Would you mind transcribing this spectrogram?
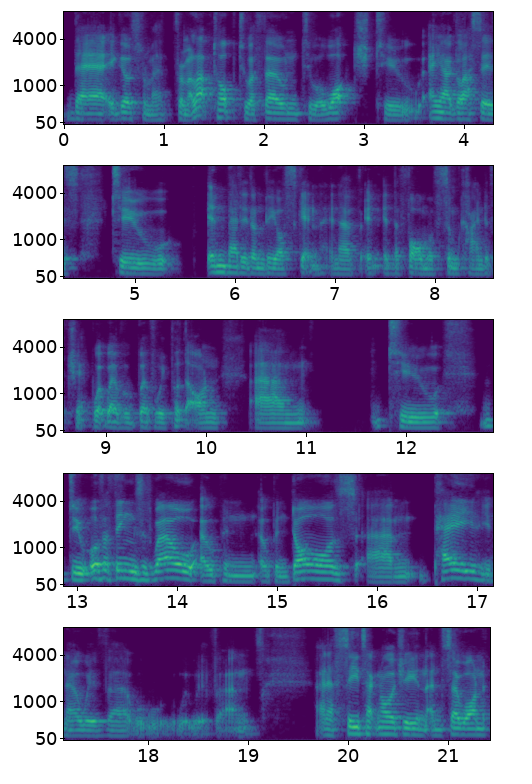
there it goes from a from a laptop to a phone to a watch to AR glasses to embedded under your skin in a in, in the form of some kind of chip whether whether we put that on um, to do other things as well open open doors um, pay you know with uh, with um, NFC technology and, and so on.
